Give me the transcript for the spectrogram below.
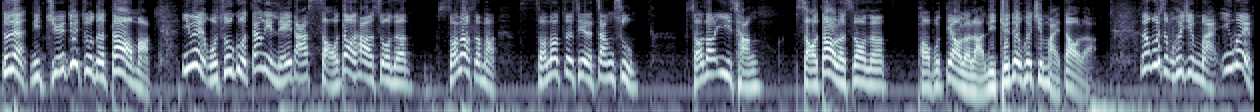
对不对？你绝对做得到嘛！因为我说过，当你雷达扫到它的时候呢，扫到什么？扫到这些的张数，扫到异常，扫到的时候呢，跑不掉了啦！你绝对会去买到了。那为什么会去买？因为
